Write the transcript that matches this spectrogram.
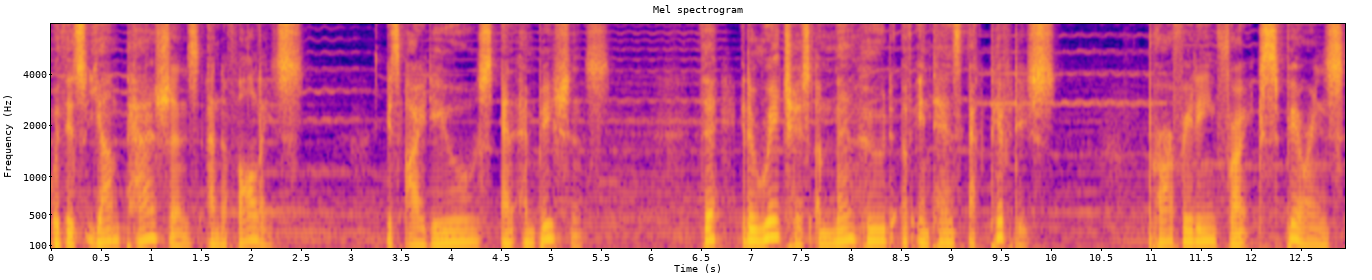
with its young passions and follies, its ideals and ambitions. Then it reaches a manhood of intense activities, profiting from experience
